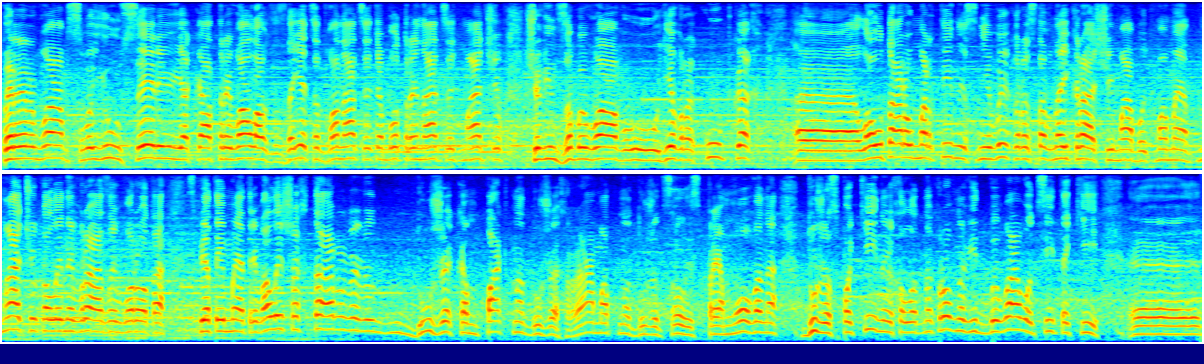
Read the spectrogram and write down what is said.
перервав свою серію, яка тривала, здається, 12 або 13 матчів, що він забивав у Єврокубках. Е, Лаутару Мартинес не використав найкращий, мабуть, момент матчу, коли не вразив ворота з 5 метрів. Але Шахтар дуже компактно, дуже грамотно, дуже цілеспрямовано, дуже спокійно і холоднокровно відбивав оці такі е,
